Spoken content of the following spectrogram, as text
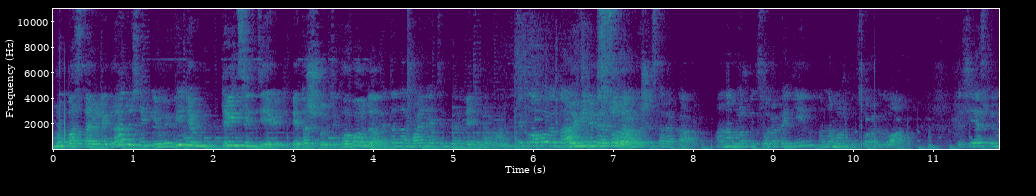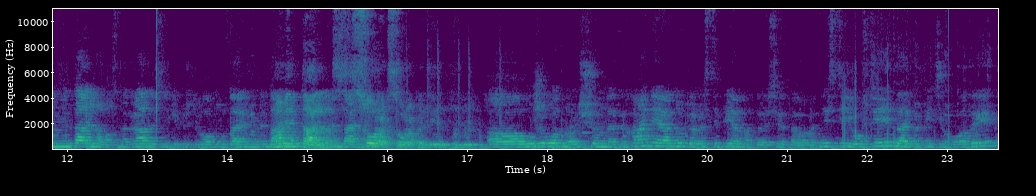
Мы поставили градусник, и мы видим 39. Это что, тепловой удар? Это нормальная температура. Это нормально. Тепловой удар, мы видим 40. выше 40. Она может быть 41, она может быть 42. То есть если моментально у вас на градуснике при тепловом ударе моментально, моментально, моментально 40-41, угу. а, у животного очищенное дыхание, ну первостепенно, то есть это отнести его в тень, дать попить ему воды,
